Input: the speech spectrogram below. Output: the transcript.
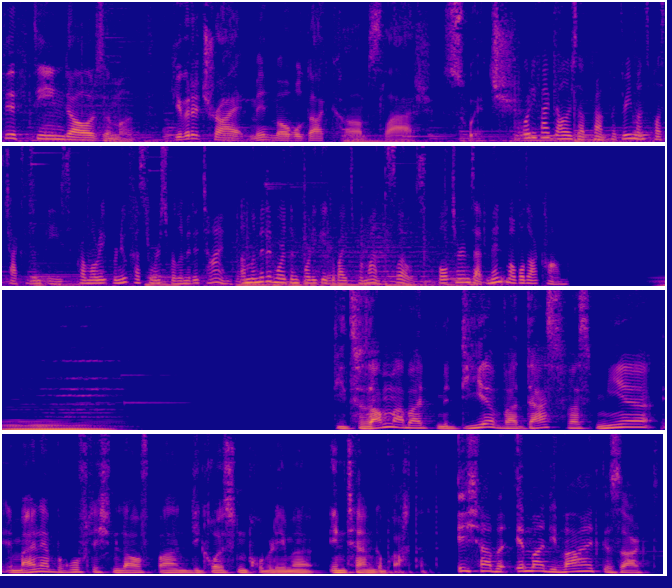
$15 a month. Give it a try at mintmobile.com slash switch. $45 upfront for three months plus taxes and fees. Promo rate for new customers for limited time. Unlimited more than 40 gigabytes per month. Slows. Full terms at mintmobile.com. Die Zusammenarbeit mit dir war das, was mir in meiner beruflichen Laufbahn die größten Probleme intern gebracht hat. Ich habe immer die Wahrheit gesagt.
